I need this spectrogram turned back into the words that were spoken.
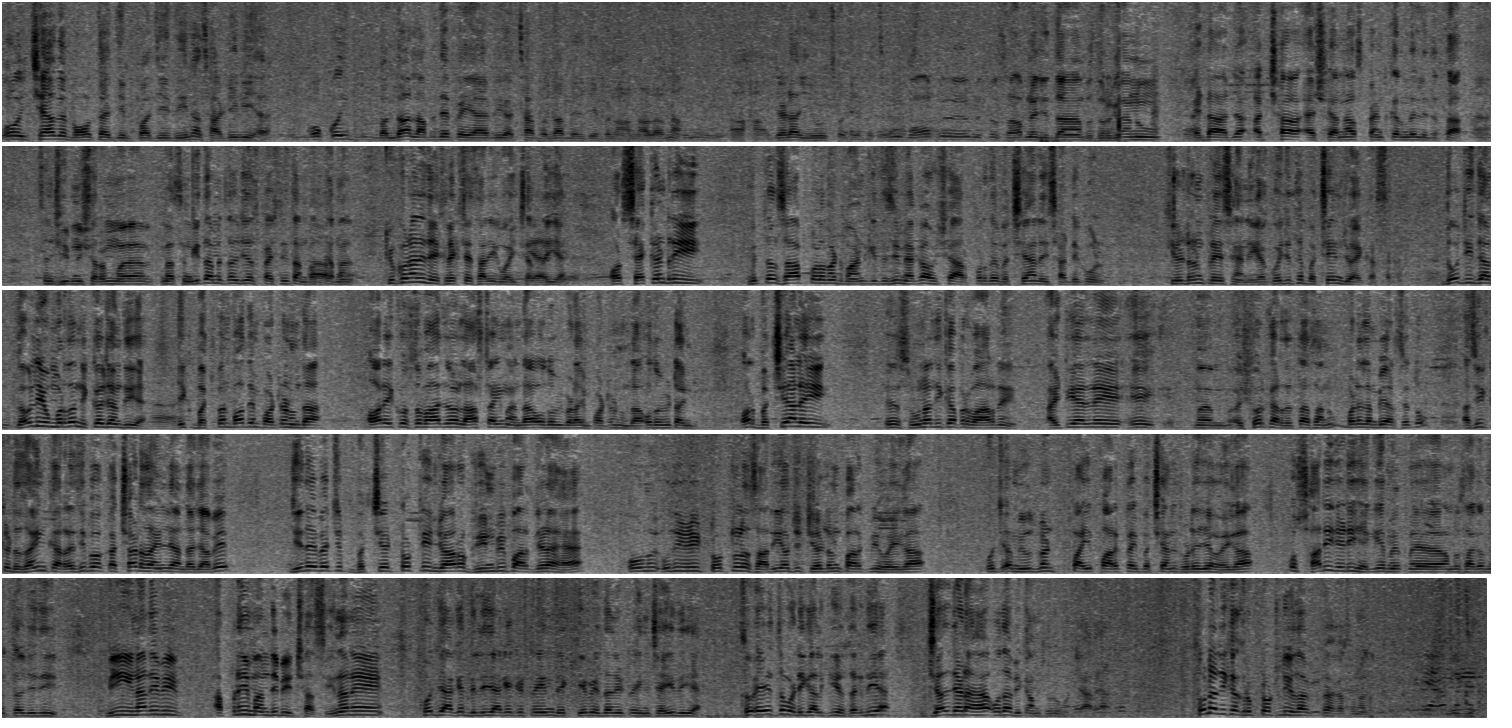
ਉਹ ਇੱਛਾ ਤੇ ਬਹੁਤ ਹੈ ਜਿੰਪਾ ਜੀ ਦੀ ਨਾ, ਸਾਡੀ ਵੀ ਹੈ। ਉਹ ਕੋਈ ਬੰਦਾ ਲੱਭਦੇ ਪਿਆ ਵੀ ਅੱਛਾ ਬੰਦਾ ਮਿਲ ਜੇ ਬਣਾਉਣ ਵਾਲਾ ਨਾ। ਹਾਂ ਹਾਂ ਜਿਹੜਾ ਯੂਥ ਹੋ ਜੇ ਬੱਚਾ। ਬਹੁਤ ਮਿੱਤਲ ਸਾਹਿਬ ਨੇ ਜਿੱਦਾਂ ਬਜ਼ੁਰਗਾਂ ਨੂੰ ਐਡਾ ਅੱਜ ਅੱਛਾ ਐਸ਼ਿਆਨਾ ਸਪੈਂਡ ਕਰਨ ਦੇ ਲਈ ਦਿੱਤਾ। ਸੰਜੀਵਨੀ ਸ਼ਰਮ ਮੈਂ ਸੰਗੀਤਾ ਮਿੱਤਲ ਜੀ ਦਾ ਸਪੈਸ਼ਲੀ ਧੰਨਵਾਦ ਕਰਨਾ ਕਿਉਂਕਿ ਉਹਨਾਂ ਦੀ ਦੇਖ ਰੇਖ 'ਚ ਸਾਰੀ ਅਗਵਾਈ ਚੱਲ ਰਹੀ ਹੈ। ਔਰ ਸੈਕੰਡਰੀ ਮਿੱਤਲ ਸਾਹਿਬ ਕੋਲੋਂ ਮੈਂ ਡਿਮਾਂਡ ਕੀਤੀ ਸੀ ਮੈਂ ਕਿਹਾ ਹੁਸ਼ਿਆਰਪੁਰ ਦੇ ਬੱਚਿਆਂ ਲਈ ਸਾਡੇ ਕੋਲ ਚਿਲਡਰਨ ਪਲੇਸ ਹੈ ਨਹੀਂਗਾ ਕੋਈ ਜਿੱਥੇ ਬੱਚੇ ਇੰਜੋਏ ਕਰ ਸਕਣ। ਦੋ ਚੀਜ਼ਾਂ ਗਵਲੀ ਉਮਰ ਤੋਂ ਨਿਕਲ ਜਾਂਦੀ ਹੈ। ਇੱਕ ਬਚਪਨ ਬਹੁਤ ਇੰਪੋਰਟੈਂਟ ਹੁੰਦਾ ਔਰ ਇੱਕ ਉਸ ਤੋਂ ਬਾਅਦ ਜਦੋਂ ਲਾਸਟ ਟਾਈਮ ਆਂਦਾ ਉਦੋਂ ਵੀ ਬੜਾ ਇੰਪੋਰਟੈਂਟ ਹੁੰਦਾ ਉਦੋਂ ਵੀ ਟਾਈਮ ਔਰ ਬੱਚਿਆਂ ਲਈ ਇਹ ਸੋਨਾਲੀਕਾ ਪਰਿਵਾਰ ਨੇ ਆਈਟੀਐਲ ਨੇ ਇਹ ਅਸ਼ੋਰ ਕਰ ਦਿੱਤਾ ਸਾਨੂੰ ਬੜੇ ਲੰਬੇ ਅਰਸੇ ਤੋਂ। ਅਸੀਂ ਇੱਕ ਡਿਜ਼ਾਈਨ ਕਰ ਰਹੇ ਸੀ, ਵੀ ਇੱਕ ਅੱਛਾ ਡਿਜ਼ਾਈਨ ਲਿਆਂਦਾ ਜਾਵੇ, ਜਿਹਦੇ ਵਿੱਚ ਬੱਚੇ ਟੋਟਲੀ ਇੰਜੋਏ ਔਰ ਗ੍ਰੀਨਰੀ ਪਾਰਕ ਜਿਹੜਾ ਹੈ, ਉਹਨੂੰ, ਉਹਦੀ ਜਿਹੜੀ ਟੋਟਲ ਸਾਰੀ ਹੈ ਉਹ 'ਚ ਚਿਲਡਰਨ ਪਾਰਕ ਵੀ ਹੋਏਗਾ, ਉਹ 'ਚ ਅਮਿਊਜ਼ਮੈਂਟ ਪਾਰਕ ਟਾਈਪ ਬੱਚਿਆਂ ਲਈ ਥੋੜੇ ਜਿਹਾ ਹੋਏਗਾ। ਉਹ ਸਾਰੀ ਜਿਹੜੀ ਹੈਗੀ ਹੈ ਮ- ਅੰਮ੍ਰਿਤਸਾਗਰ ਮਿੱਤਲ ਜੀ ਦੀ, ਵੀ ਇਹਨਾਂ ਦੀ ਵੀ ਆਪਣੇ ਮਨ ਦੀ ਵੀ ਇੱਛਾ ਸੀ। ਇਹਨਾਂ ਨੇ ਖੁਦ ਜਾ ਕੇ ਦਿੱਲੀ ਜਾ ਕੇ ਇੱਕ ਟ੍ਰੇਨ ਦੇਖੀ ਹੈ ਵੀ ਇਦਾਂ ਦੀ ਟ੍ਰੇਨ ਚਾਹੀਦੀ ਹੈ। ਸੋ ਇਸ ਤੋਂ ਵੱਡੀ ਗੱਲ ਕੀ ਹੋ ਸਕਦੀ ਹੈ? ਜਲ ਜਿਹੜਾ ਹੈ, ਉਹਦਾ ਵੀ ਕੰਮ ਸ਼ੁਰੂ ਹੋਣ ਜਾ ਰਿਹਾ ਸੋਨਾਲੀਕਾ ਗਰੁੱਪ ਟੋਟਲੀ ਉਹਦਾ ਹੈਗਾ ਸੋਨਾਲੀਕਾ।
